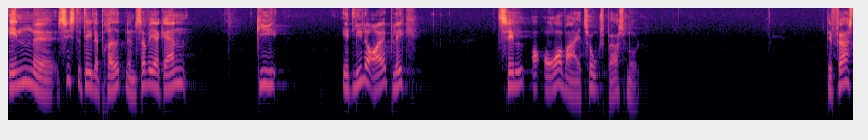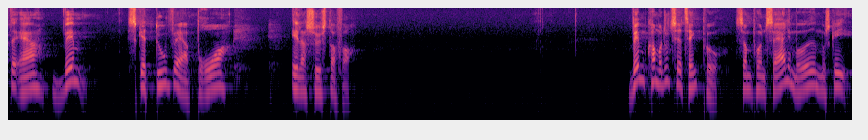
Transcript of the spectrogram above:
Inden øh, sidste del af prædikenen, så vil jeg gerne give et lille øjeblik til at overveje to spørgsmål. Det første er, hvem skal du være bror eller søster for? Hvem kommer du til at tænke på, som på en særlig måde måske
